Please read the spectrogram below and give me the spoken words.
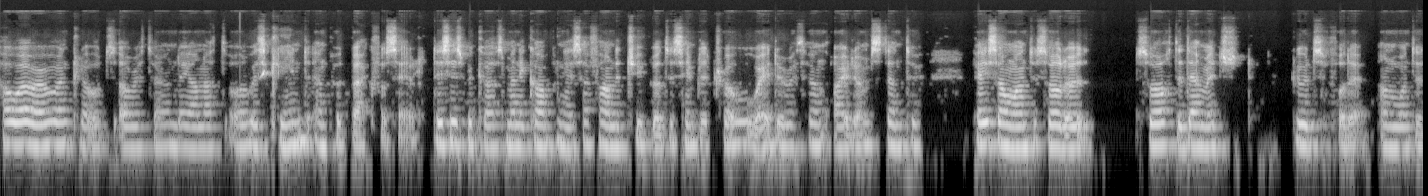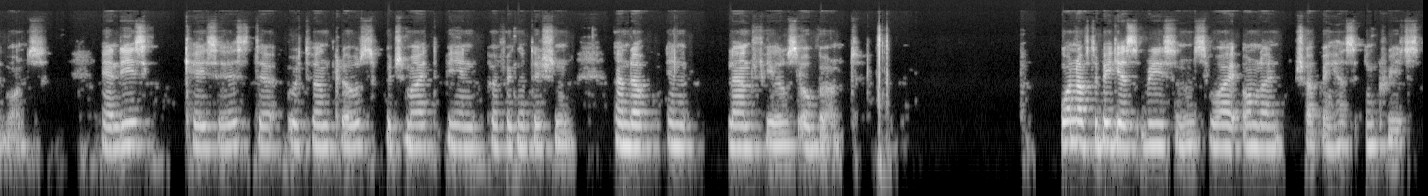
However, when clothes are returned, they are not always cleaned and put back for sale. This is because many companies have found it cheaper to simply throw away the returned items than to pay someone to sort, sort the damaged goods for the unwanted ones. In these cases, the returned clothes, which might be in perfect condition, end up in landfills or burnt. One of the biggest reasons why online shopping has increased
